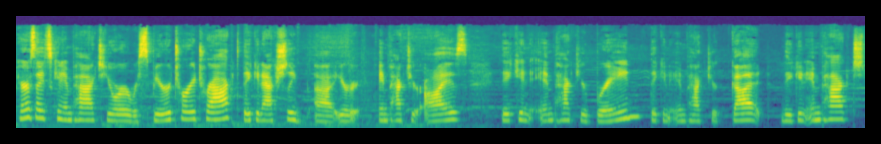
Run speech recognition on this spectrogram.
Parasites can impact your respiratory tract. They can actually uh, your, impact your eyes. They can impact your brain. They can impact your gut. They can impact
